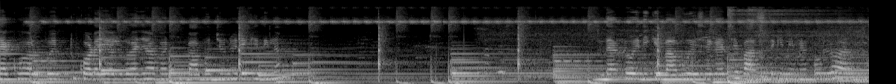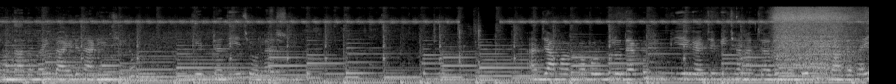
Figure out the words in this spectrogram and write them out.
দেখো অল্প একটু কড়াই আলু ভাজা, আবার বাবুর জন্য রেখে দিলাম। দেখো এদিকে বাবু এসে গেছে, বাস থেকে নেমে পড়ল, আর দাদাভাই বাইরে দাঁড়িয়েছিল, গেটটা দিয়ে চলে আসলো। আর জামা কাপড়গুলো দেখো শুকিয়ে গেছে, বিছানার চাদর দাদাভাই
